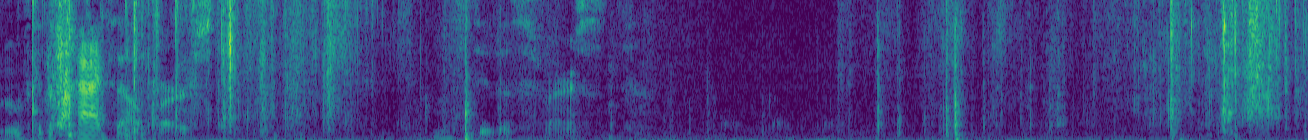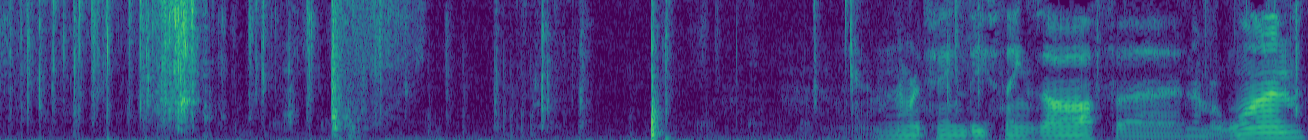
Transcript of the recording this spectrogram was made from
Let's get the packs out first. Let's do this first. Number two, these things off. Uh, number one.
